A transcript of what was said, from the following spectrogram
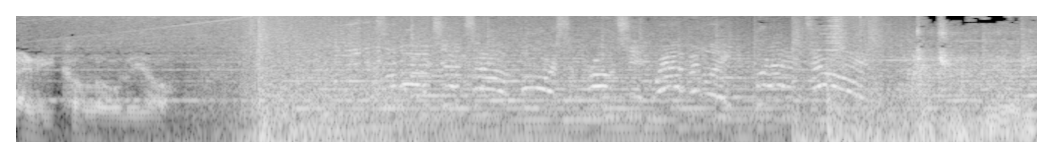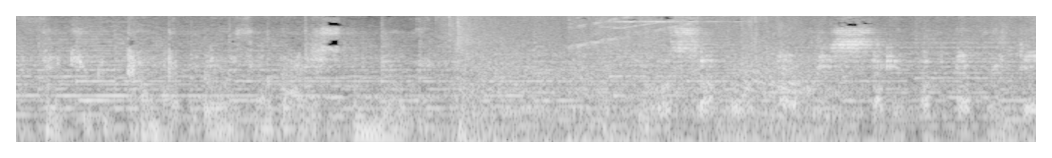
any colonial. It's a large Exile force approaching rapidly! We're out of time! Did you really think you could come to Earth without us knowing? You will suffer every second of every day.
